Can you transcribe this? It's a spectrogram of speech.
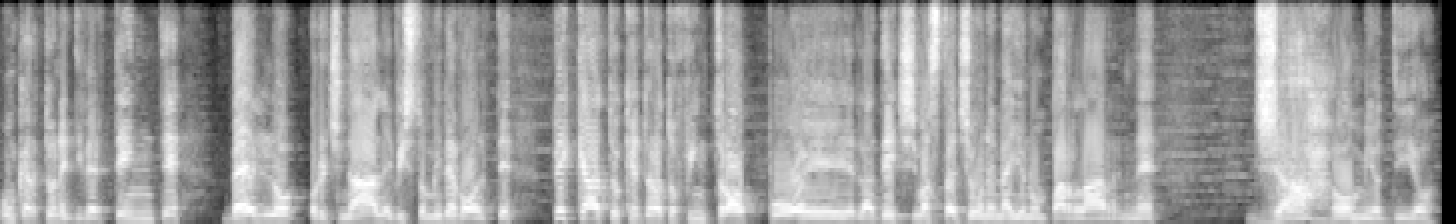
Un cartone divertente, bello, originale, visto mille volte. Peccato che è durato fin troppo e la decima stagione è meglio non parlarne. Già, oh mio dio.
